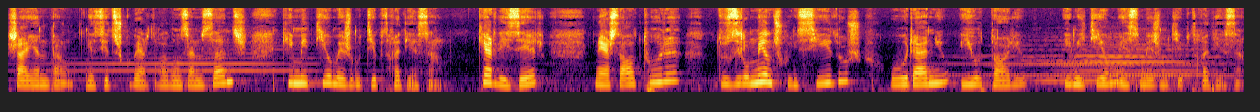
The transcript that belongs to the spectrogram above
já então tinha sido descoberto alguns anos antes, que emitia o mesmo tipo de radiação. Quer dizer, nesta altura, dos elementos conhecidos, o urânio e o tório emitiam esse mesmo tipo de radiação.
